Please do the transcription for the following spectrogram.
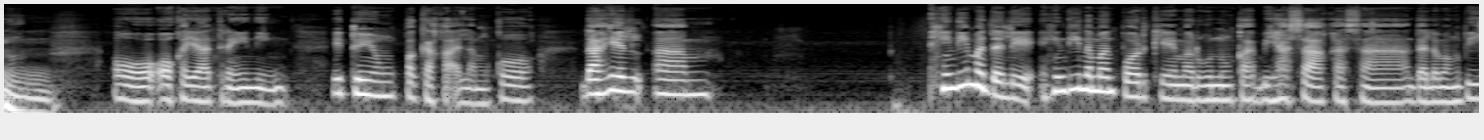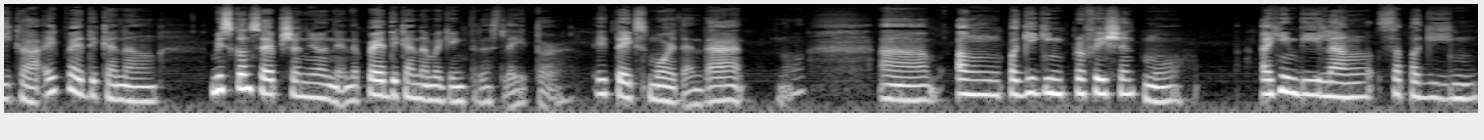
Mm. o, o kaya training. Ito yung pagkakaalam ko. Dahil um, hindi madali, hindi naman porke marunong ka, bihasa ka sa dalawang wika, ay pwede ka ng, misconception yun eh, na pwede ka na maging translator. It takes more than that. No? Um, ang pagiging proficient mo ay hindi lang sa pagiging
